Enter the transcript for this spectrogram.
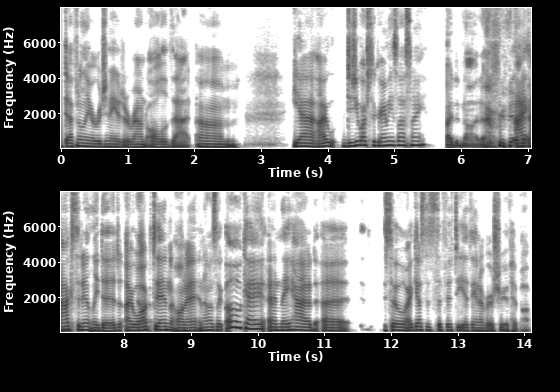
definitely originated around all of that. Um yeah, I did you watch the Grammys last night? I did not I accidentally did. I walked in on it and I was like, "Oh, okay." And they had uh so I guess it's the 50th anniversary of hip hop.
